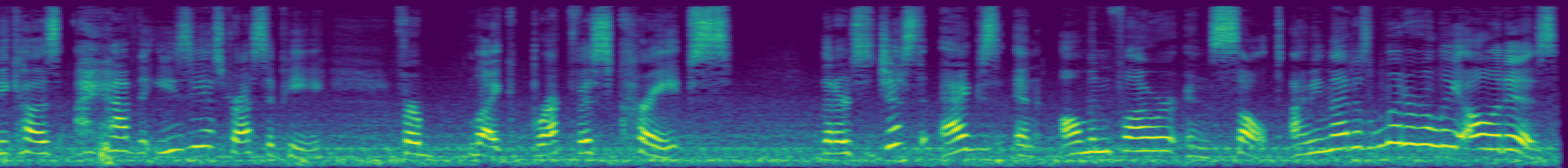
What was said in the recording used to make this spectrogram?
because I have the easiest recipe for like breakfast crepes that are just eggs and almond flour and salt. I mean, that is literally all it is.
